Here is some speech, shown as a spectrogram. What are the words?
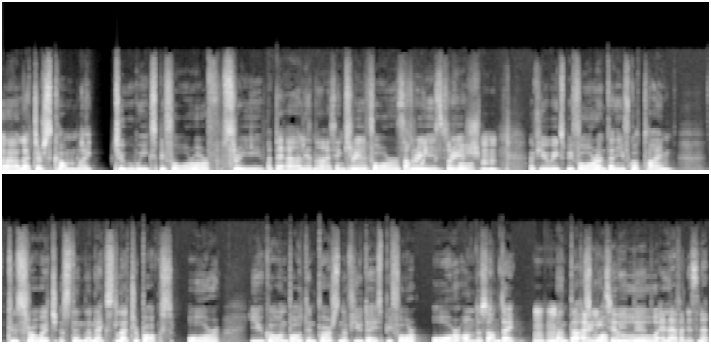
uh, letters come like two weeks before or three, A bit earlier than that, I think. three, yeah. four, Some three, weeks before. three-ish, Mhm. a few weeks before, and then you've got time to throw it just in the next letterbox, or you go and vote in person a few days before or on the Sunday. Mm-hmm. And that's Only what we till did. 11, isn't it?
